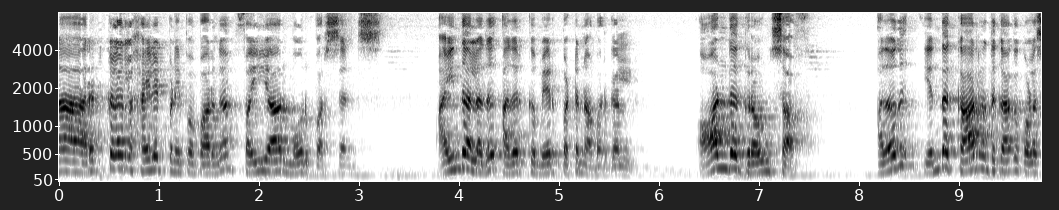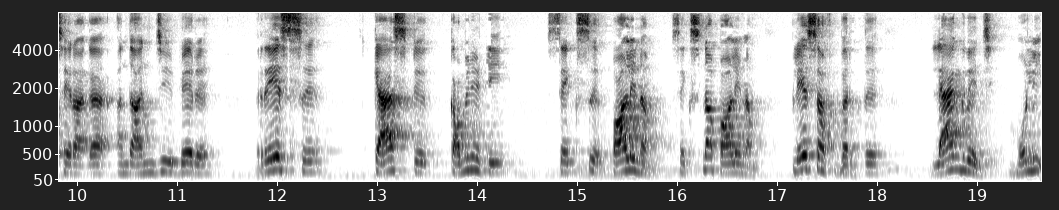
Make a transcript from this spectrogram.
நான் ரெட் கலரில் ஹைலைட் பண்ணிப்பேன் பாருங்க. ஃபைவ் ஆர் மோர் பர்சன்ஸ் ஐந்து அல்லது அதற்கு மேற்பட்ட நபர்கள். ஆன் த கிரவுண்ட்ஸ் ஆஃப் அதாவது எந்த காரணத்துக்காக கொலை செய்கிறாங்க அந்த அஞ்சு பேர் ரேஸு கேஸ்ட்டு கம்யூனிட்டி செக்ஸு பாலினம். செக்ஸ்னா பாலினம். பிளேஸ் ஆஃப் பர்த்து லாங்குவேஜ் மொழி.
